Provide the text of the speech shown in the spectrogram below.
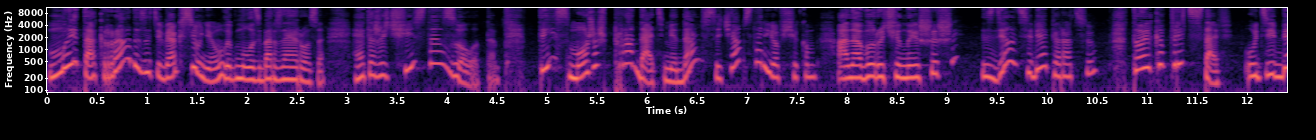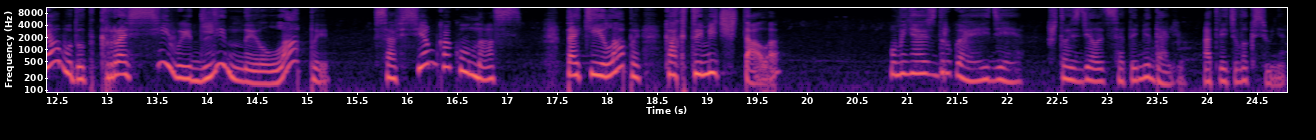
«Мы так рады за тебя, Ксюня!» — улыбнулась борзая Роза. «Это же чистое золото. Ты сможешь продать медаль сычам-старьевщикам, а на вырученные шиши сделать себе операцию. Только представь, у тебя будут красивые длинные лапы, совсем как у нас. Такие лапы, как ты мечтала. У меня есть другая идея, что сделать с этой медалью, ответила Ксюня.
